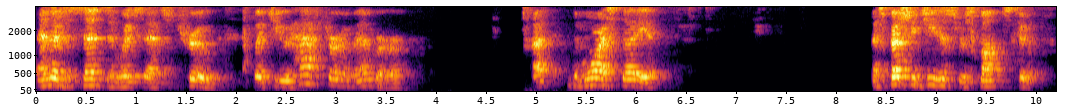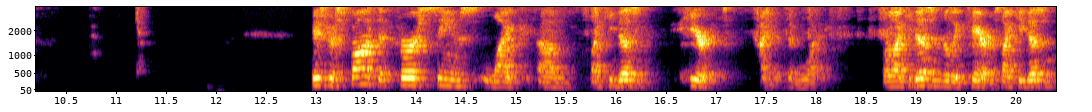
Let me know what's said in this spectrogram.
and there's a sense in which that's true, but you have to remember, I, the more I study it, especially Jesus' response to it, his response at first seems like um, like he doesn't hear it, kind of in a way, or like he doesn't really care. It's like he doesn't.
